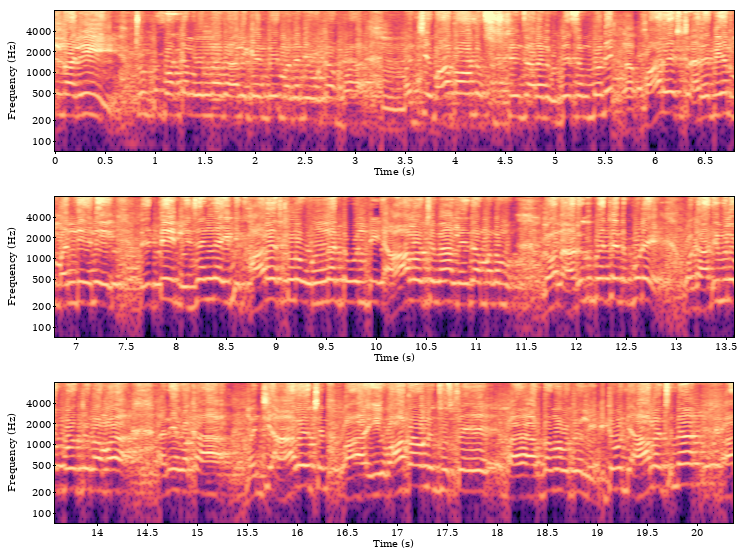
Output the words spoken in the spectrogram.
ఉండాలి. చుట్టుపక్కల ఉన్న దానికంటే మనది ఒక మంచి వాతావరణం సృష్టించాలనే ఉద్దేశంతోనే ఫారెస్ట్ అరేబియన్ మండి అని పెట్టి నిజంగా ఇది ఫారెస్ట్లో ఉన్నటువంటి ఆలోచన లేదా మనము లోన అడుగు పెట్టేటప్పుడే ఒక అడవిలో పోతున్నామా అనే ఒక మంచి ఆలోచన ఈ వాతావరణం చూస్తే అర్థమవుతుంది. ఇటువంటి ఆలోచన ఆ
